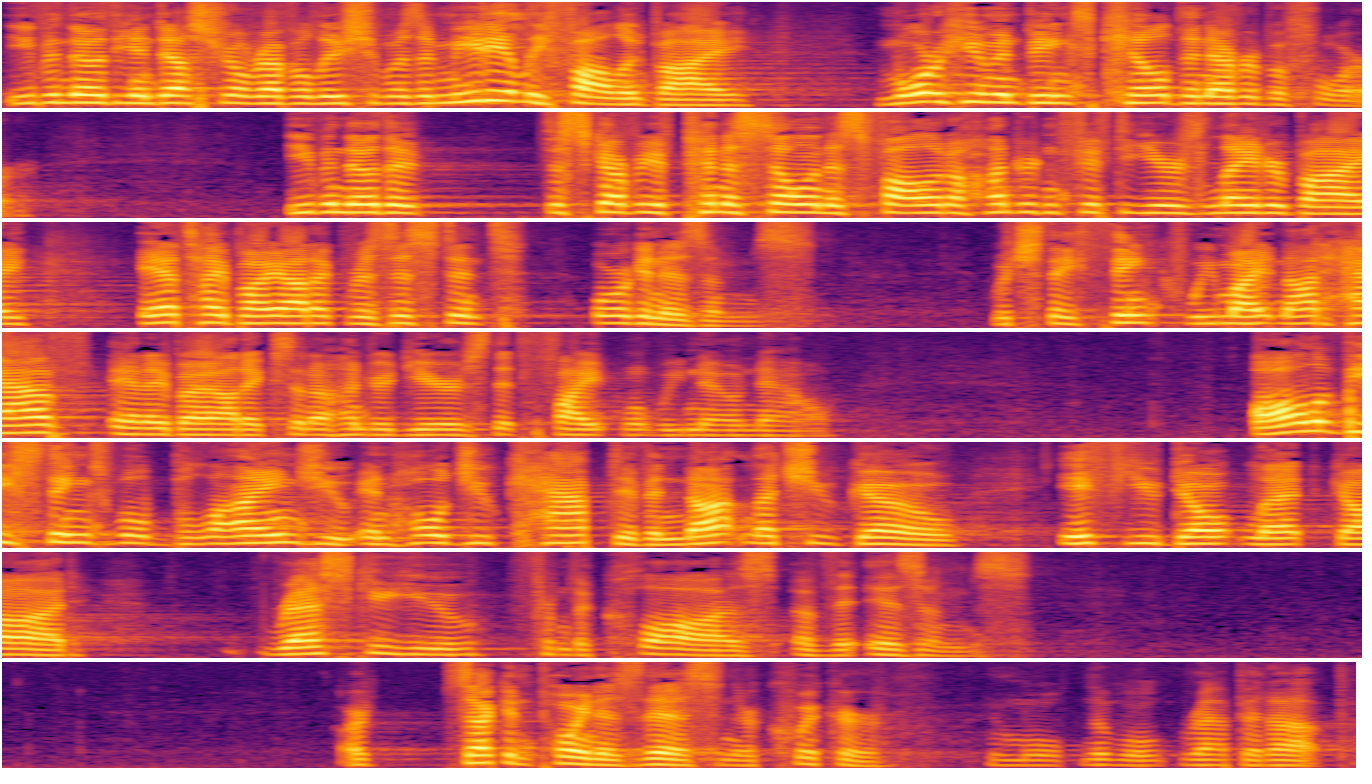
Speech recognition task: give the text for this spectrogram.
Even though the Industrial Revolution was immediately followed by more human beings killed than ever before. Even though the discovery of penicillin is followed 150 years later by antibiotic resistant organisms, which they think we might not have antibiotics in 100 years that fight what we know now. All of these things will blind you and hold you captive and not let you go if you don't let God rescue you from the claws of the isms. Second point is this, and they're quicker, and we'll, then we'll wrap it up.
